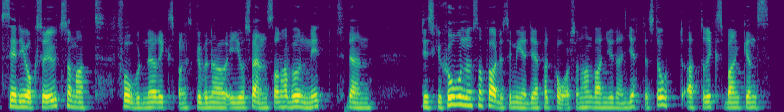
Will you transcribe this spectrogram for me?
ser det ju också ut som att Fodner, riksbanksguvernör E.O. Svensson har vunnit den diskussionen som fördes i media för ett par år sedan. Han vann ju den jättestort att Riksbankens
